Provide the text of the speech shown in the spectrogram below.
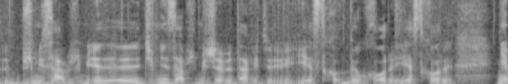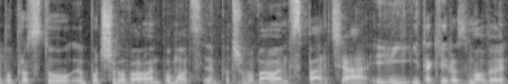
brzmi, zabrzmi, e, dziwnie zabrzmi, że Dawid jest, był chory, jest chory. Nie, po prostu potrzebowałem pomocy, potrzebowałem wsparcia i, i takiej rozmowy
